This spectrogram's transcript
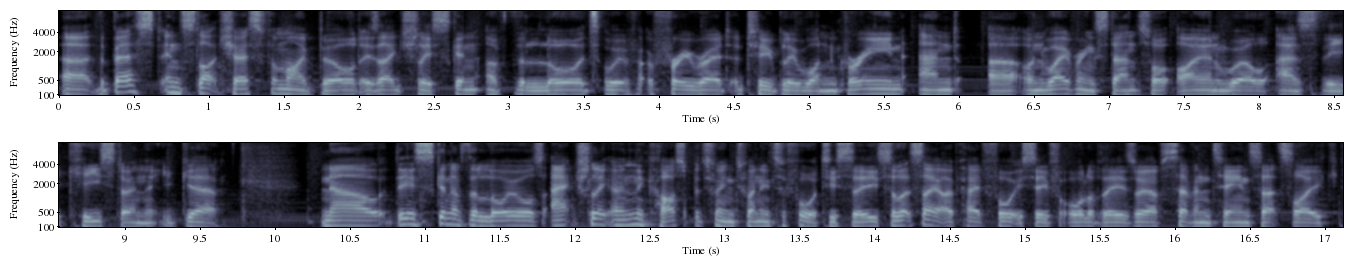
uh, the best in slot chest for my build is actually Skin of the Loyals with a 3 red, 2 blue, 1 green and uh, Unwavering Stance or Iron Will as the keystone that you get. Now, these Skin of the Loyals actually only cost between 20 to 40C. So let's say I paid 40C for all of these. We have 17, so that's like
